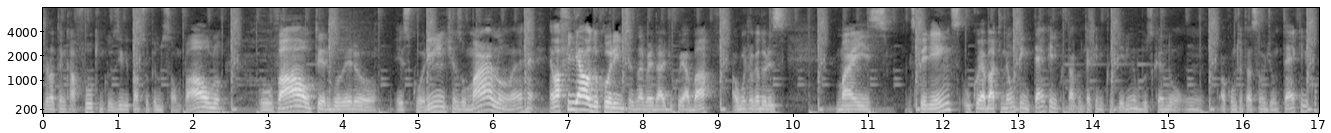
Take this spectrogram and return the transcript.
Jonathan Cafu, que inclusive passou pelo São Paulo, o Walter, goleiro ex-Corinthians, o Marlon, é, é uma filial do Corinthians, na verdade, o Cuiabá. Alguns jogadores mais experientes. O Cuiabá que não tem técnico, tá com técnico interino, buscando um, a contratação de um técnico.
